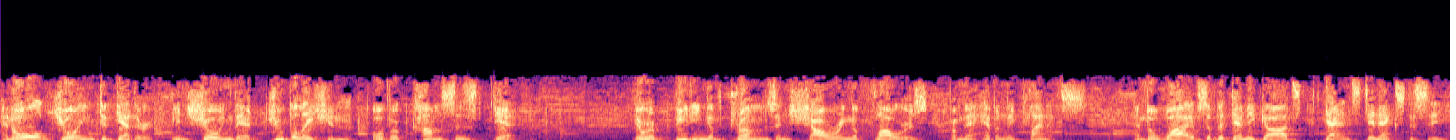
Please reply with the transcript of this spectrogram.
and all joined together in showing their jubilation over Kamsa's death. There were beating of drums and showering of flowers from the heavenly planets, and the wives of the demigods danced in ecstasy.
